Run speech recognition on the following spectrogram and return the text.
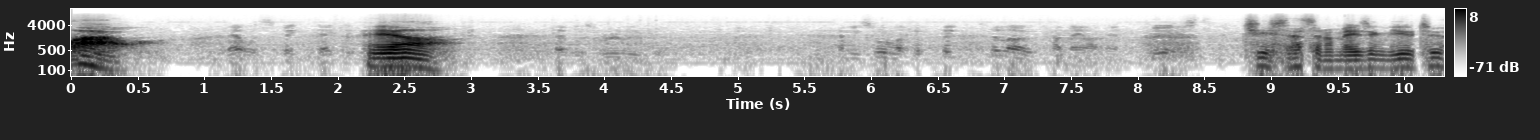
Wow. That was spectacular. Yeah. that was really Jeez, that's an amazing view too.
